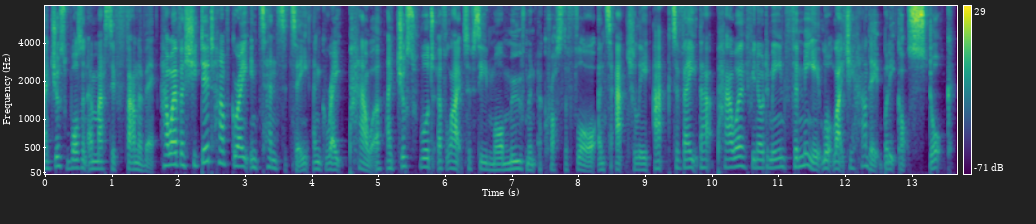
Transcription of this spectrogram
I just wasn't a massive fan of it. However, she did have great intensity and great power. I just would have liked to have seen more movement across the floor and to actually activate that power, if you know what I mean. For me, it looked like she had it, but it got stuck.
